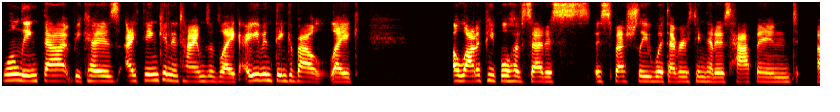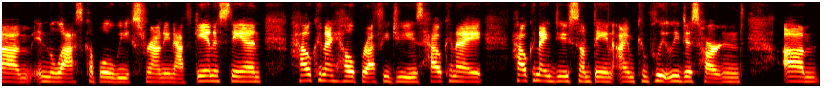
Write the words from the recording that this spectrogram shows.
we'll link that because i think in times of like i even think about like a lot of people have said, especially with everything that has happened um, in the last couple of weeks surrounding Afghanistan, how can I help refugees? How can I how can I do something? I'm completely disheartened. Um,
